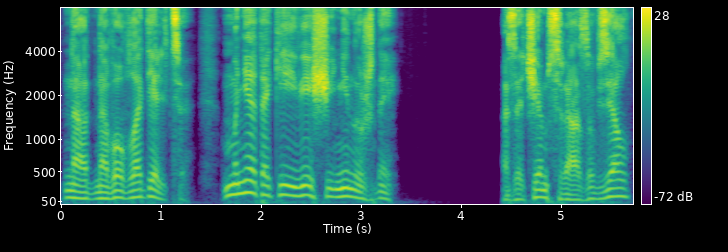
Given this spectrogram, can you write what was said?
на одного владельца. Мне такие вещи не нужны. А зачем сразу взял?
